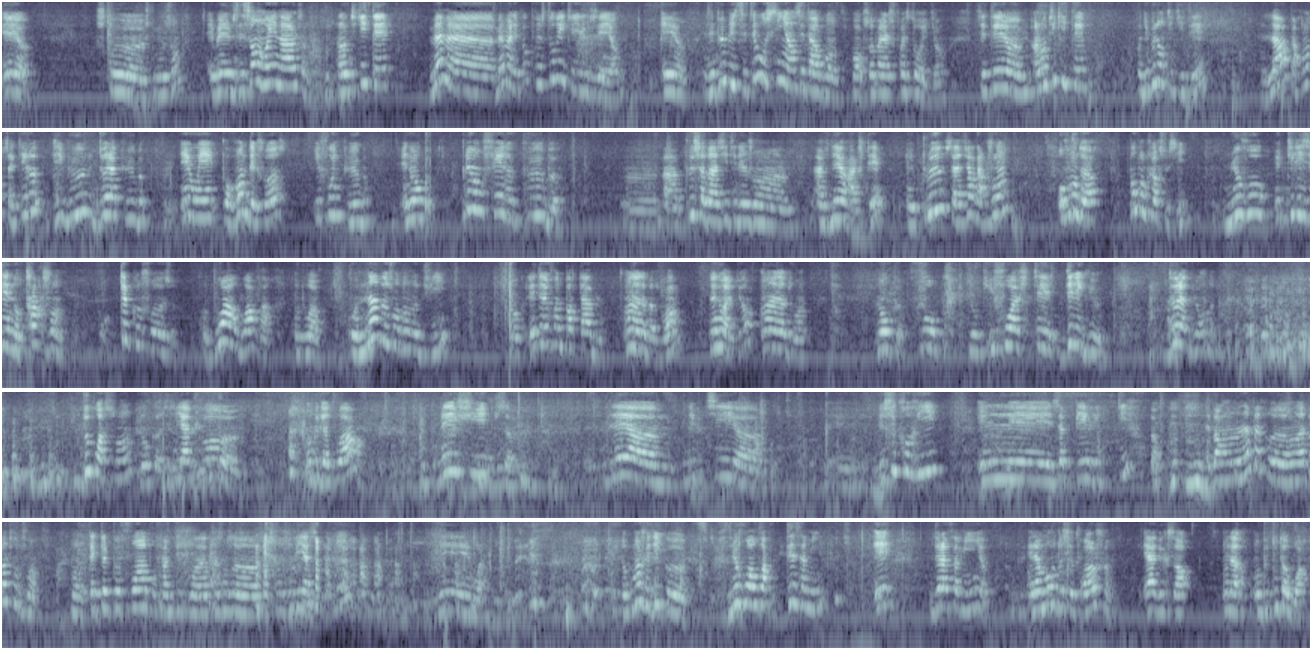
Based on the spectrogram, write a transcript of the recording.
et euh, ce, que, ce que nous ont, et eh bien ils faisaient ça au Moyen-Âge, à l'Antiquité. Même à, même à l'époque préhistorique, ils le faisaient. Hein. Et euh, les publicités aussi, hein, c'était avant. Bon, sauf à l'âge préhistorique. Hein. C'était euh, à l'Antiquité, au début de l'Antiquité. Là, par contre, ça a été le début de la pub. Et oui, pour vendre des choses, il faut une pub. Et donc, plus on fait de pub, euh, bah, plus ça va inciter les gens à venir acheter, et plus ça va faire d'argent aux vendeurs. Pour conclure ceci, mieux vaut utiliser notre argent pour quelque chose qu'on doit avoir, qu'on doit, qu'on a besoin dans notre vie. Donc les téléphones portables, on en a besoin. Les nourritures, on en a besoin. Donc il faut acheter des légumes, de la viande, du poisson, donc ce qui est un peu euh, obligatoire. Les chips, les, euh, les petits euh, les, sucreries et les apéritifs, eh ben, on n'en a, pas, a pas trop besoin. Bon, peut-être quelques fois pour faire une petite présence lit à ses Mais voilà. Donc moi je dis que mieux vaut avoir des amis et de la famille et l'amour de ses proches. Et avec ça, on peut tout avoir.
